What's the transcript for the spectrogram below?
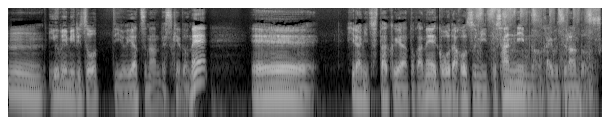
うん、夢見るぞっていうやつなんですけどね。ええー平光拓也とかね、ゴーダ・ホズミと3人の怪物ランド、す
